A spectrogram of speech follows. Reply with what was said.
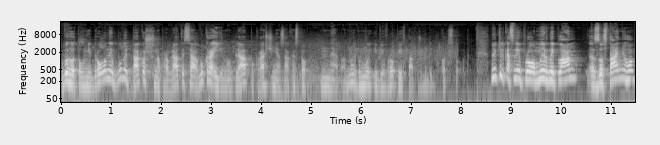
Виготовлені дрони будуть також направлятися в Україну для покращення захисту неба. Ну я думаю, і в Європі їх також будуть використовувати. Ну і кілька слів про мирний план з останнього.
